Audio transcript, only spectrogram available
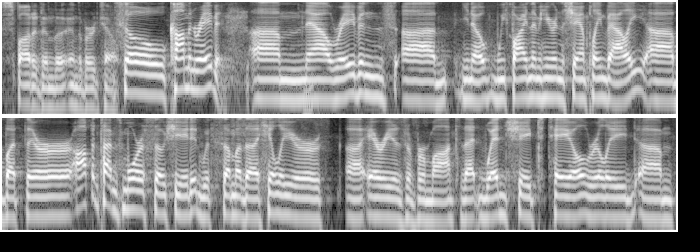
spotted in the in the bird count? So common raven. Um, now ravens, uh, you know, we find them here in the Champlain Valley, uh, but they're oftentimes more associated with some of the hillier uh, areas of Vermont. That wedge-shaped tail really um,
